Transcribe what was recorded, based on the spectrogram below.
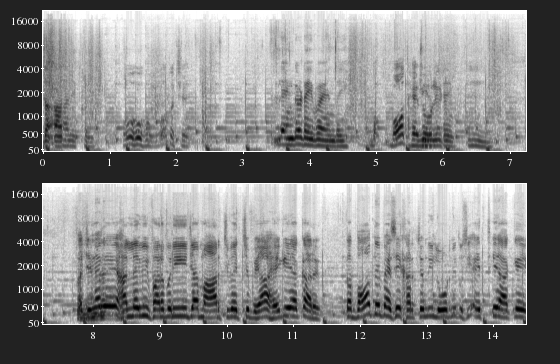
ਦਾ ਆ ਦੇਖੋ ਜੀ। ਓਹ ਹੋ ਹੋ ਬਹੁਤ ਅੱਛੇ। ਲਹਿੰਗਾ ਟਾਈਪ ਆ ਜਾਂਦਾ ਜੀ। ਬਹੁਤ ਹੈਵੀ ਚੋਲੀ ਟਾਈਪ ਹੂੰ। ਤਾਂ ਜਿਨ੍ਹਾਂ ਦੇ ਹਾਲੇ ਵੀ ਫਰਵਰੀ ਜਾਂ ਮਾਰਚ ਵਿੱਚ ਵਿਆਹ ਹੈਗੇ ਆ ਘਰ ਤਾਂ ਬਹੁਤੇ ਪੈਸੇ ਖਰਚਣ ਦੀ ਲੋੜ ਨਹੀਂ। ਤੁਸੀਂ ਇੱਥੇ ਆ ਕੇ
